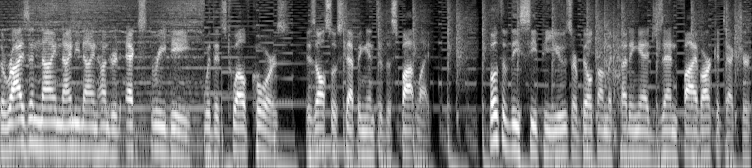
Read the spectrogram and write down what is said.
The Ryzen 9 9900X3D, with its 12 cores, is also stepping into the spotlight. Both of these CPUs are built on the cutting-edge Zen 5 architecture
